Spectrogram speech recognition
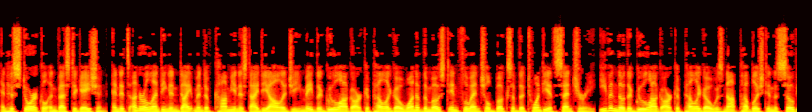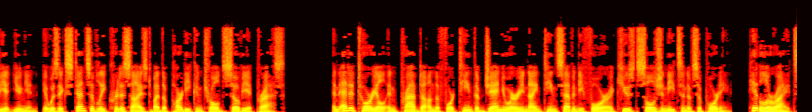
and historical investigation, and its unrelenting indictment of communist ideology made the Gulag Archipelago one of the most influential books of the 20th century. Even though the Gulag Archipelago was not published in the Soviet Union, it was extensively criticized by the party-controlled Soviet press. An editorial in Pravda on 14 January 1974 accused Solzhenitsyn of supporting «Hitlerites»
